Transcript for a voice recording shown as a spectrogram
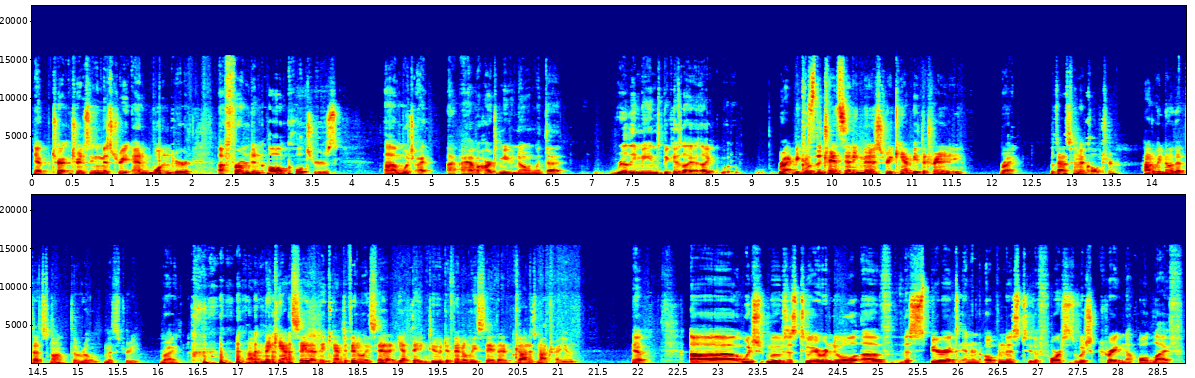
Yep, tra- transcending mystery and wonder, affirmed in all cultures, um, which I, I have a hard time even knowing what that really means because I like Right, because the transcending ministry can't be the Trinity, right, but that's in a culture. How do we know that that's not the real mystery? right, Uh, and they can't say that. They can't definitively say that. Yet they do definitively say that God is not triune. yep. Uh, which moves us to a renewal of the spirit and an openness to the forces which create and uphold life.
